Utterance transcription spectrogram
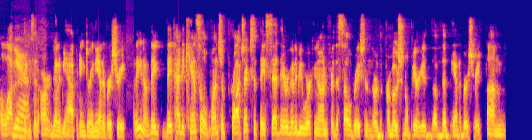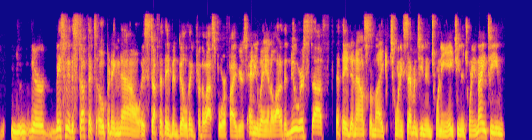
a lot of yeah. things that aren't going to be happening during the anniversary. You know, they they've had to cancel a bunch of projects that they said they were going to be working on for the celebration or the promotional period of the anniversary. Um, they're basically the stuff that's opening now is stuff that they've been building for the last four or five years anyway, and a lot of the newer stuff that they'd announced in like 2017 and 2018 and 2019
